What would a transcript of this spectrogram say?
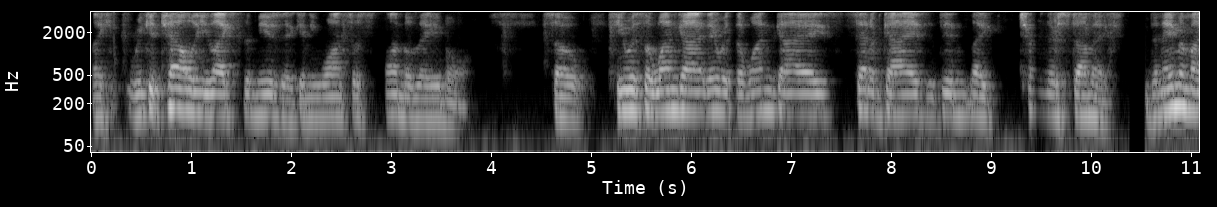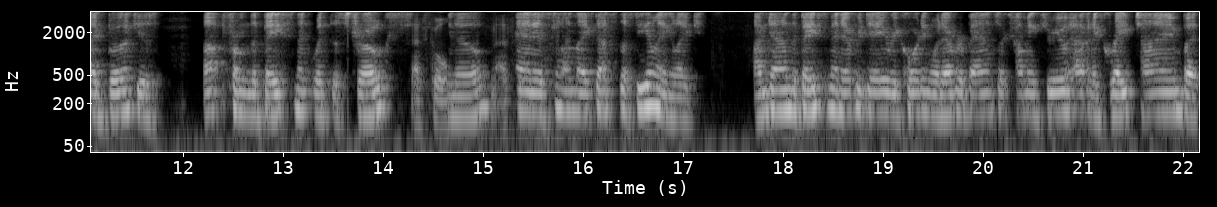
Like we could tell he likes the music and he wants us on the label. So he was the one guy, they were the one guys, set of guys that didn't like turn their stomach. The name of my book is Up from the Basement with the Strokes. That's cool. You know? Cool. And it's kind of like that's the feeling. Like I'm down in the basement every day recording whatever bands are coming through, having a great time. But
